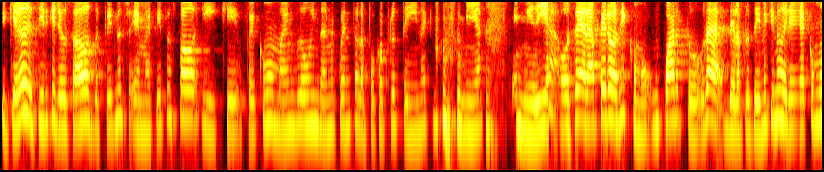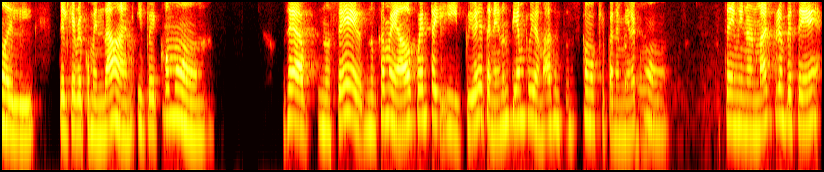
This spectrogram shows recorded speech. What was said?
Y quiero decir que yo he usado The Fitness en My Fitness Pal y que fue como mind blowing darme cuenta la poca proteína que consumía en mi día. O sea, era pero así como un cuarto, o sea, de la proteína que uno diría como del, del que recomendaban. Y fue como, o sea, no sé, nunca me había dado cuenta y fui vegetariana un tiempo y demás, entonces como que para mí era como semi normal, pero empecé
